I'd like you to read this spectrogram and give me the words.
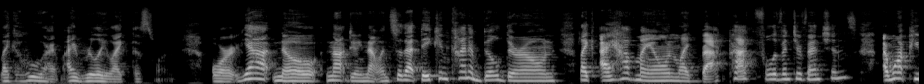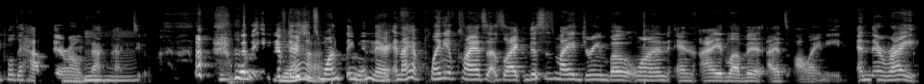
like, "Ooh, I, I really like this one," or "Yeah, no, not doing that one," so that they can kind of build their own. Like I have my own like backpack full of interventions. I want people to have their own mm-hmm. backpack too. even if yeah. there's just one thing in there. And I have plenty of clients that's like, this is my dream boat one and I love it. It's all I need. And they're right.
